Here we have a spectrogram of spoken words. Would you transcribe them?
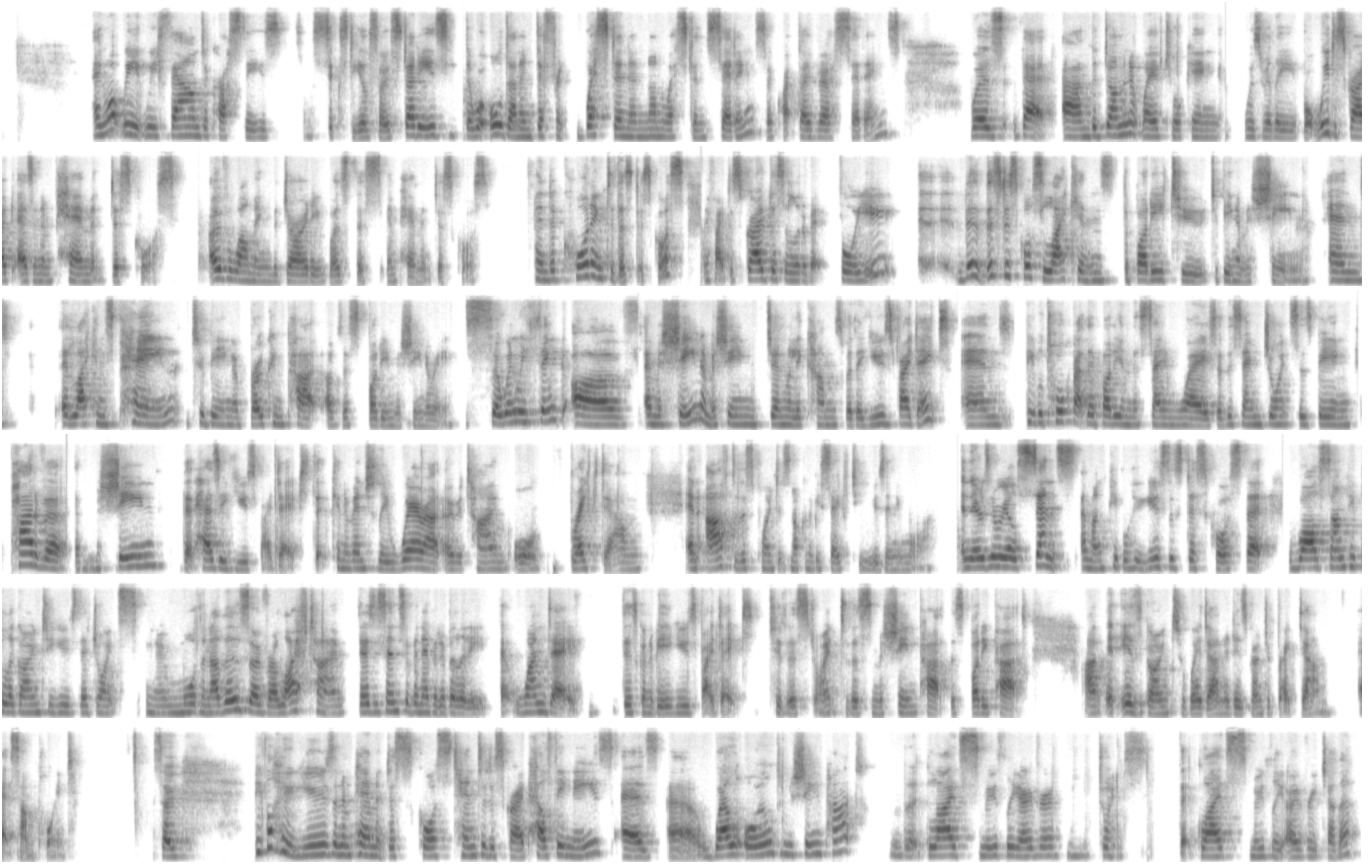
And what we, we found across these 60 or so studies that were all done in different Western and non Western settings, so quite diverse settings, was that um, the dominant way of talking was really what we described as an impairment discourse. Overwhelming majority was this impairment discourse. And according to this discourse, if I describe this a little bit for you, uh, this discourse likens the body to, to being a machine. And it likens pain to being a broken part of this body machinery. So when we think of a machine, a machine generally comes with a use by date, and people talk about their body in the same way. So the same joints as being part of a, a machine that has a use by date that can eventually wear out over time or break down. And after this point, it's not going to be safe to use anymore. And there's a real sense among people who use this discourse that while some people are going to use their joints, you know, more than others over a lifetime, there's a sense of inevitability that one day there's going to be a use by date to this joint, to this machine part, this body part. Um, it is going to wear down, it is going to break down at some point. So people who use an impairment discourse tend to describe healthy knees as a well-oiled machine part that glides smoothly over joints that glides smoothly over each other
